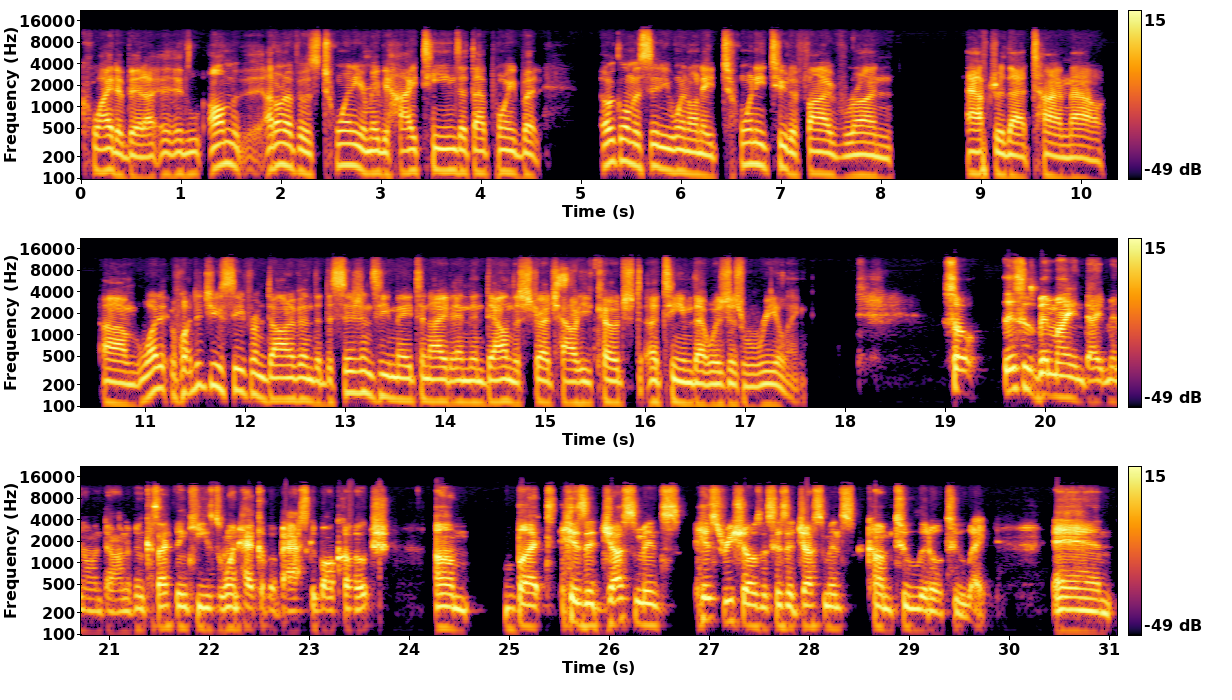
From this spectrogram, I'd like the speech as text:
quite a bit. I, it, um, I don't know if it was 20 or maybe high teens at that point, but Oklahoma City went on a 22 to 5 run after that timeout. Um, what what did you see from Donovan, the decisions he made tonight, and then down the stretch, how he coached a team that was just reeling? So this has been my indictment on Donovan because I think he's one heck of a basketball coach. Um, but his adjustments, history shows us his adjustments come too little, too late. And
